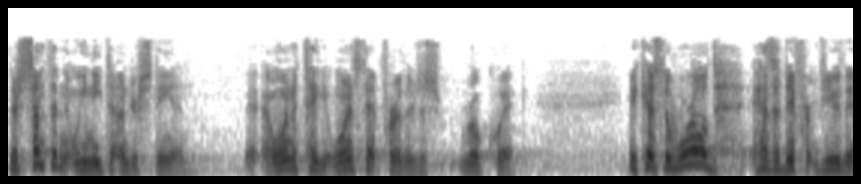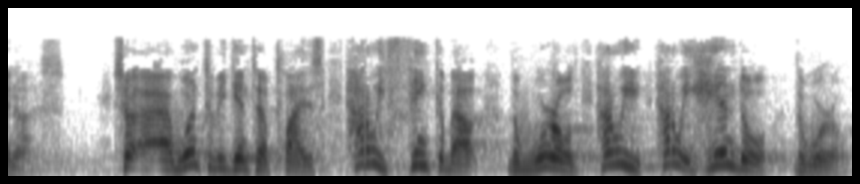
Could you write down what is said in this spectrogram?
there's something that we need to understand. I want to take it one step further, just real quick. Because the world has a different view than us. So I want to begin to apply this. How do we think about the world? How do we, how do we handle the world?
